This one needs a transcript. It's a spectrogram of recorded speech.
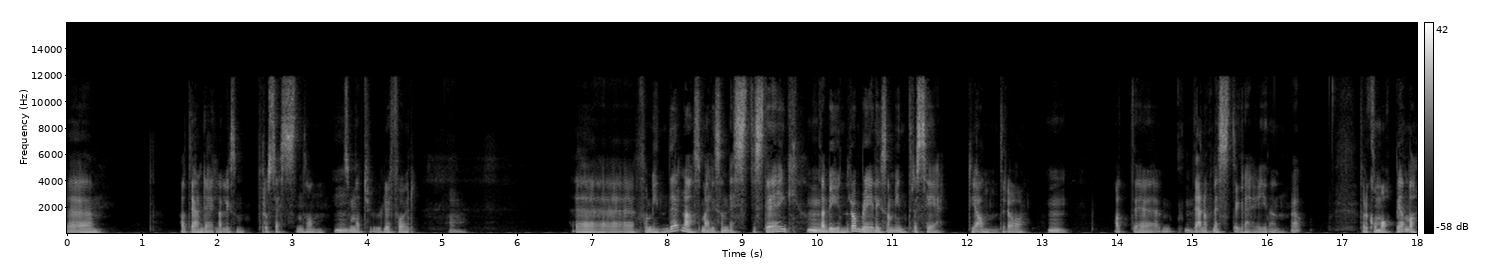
Eh, at det er en del av liksom prosessen sånn Mm. som naturlig for Ja. eh, For min del, da, som er liksom neste steg. Mm. Der jeg begynner å bli liksom interessert i andre, og Mm. at det, det er nok neste greie i den. For å komme opp igjen, da.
